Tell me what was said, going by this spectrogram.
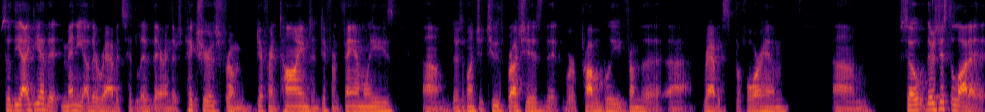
So the idea that many other rabbits had lived there, and there's pictures from different times and different families. Um, there's a bunch of toothbrushes that were probably from the uh, rabbits before him. Um, so there's just a lot of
